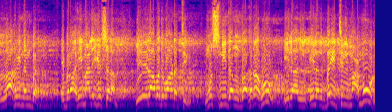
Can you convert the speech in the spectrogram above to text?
அல்லாஹுவின் நண்பர் இப்ராஹிம் அலிஹிஸ்லாம் ஏழாவது வானத்தில் முஸ்னிதன் பஹ்ரஹு இலல் இலல் பைத்தில் மஅமூர்.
